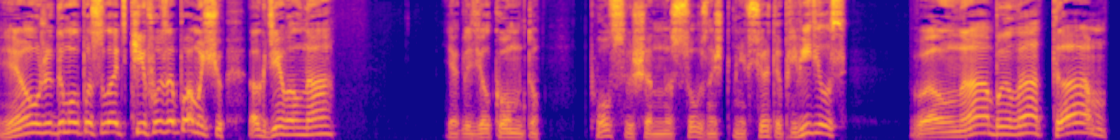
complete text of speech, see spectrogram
Я уже думал посылать Кифу за помощью. А где волна? Я глядел комнату. Пол совершенно сух, значит, мне все это привиделось. Волна была там.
